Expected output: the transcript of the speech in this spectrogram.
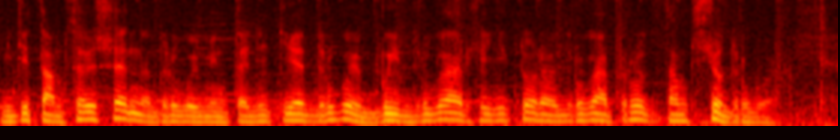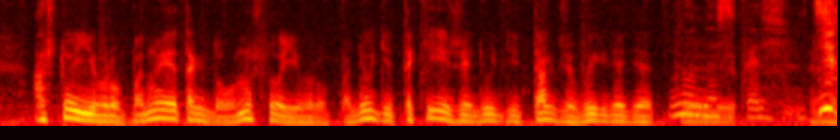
где там совершенно другой менталитет, другой быт, другая архитектура, другая природа, там все другое. А что Европа? Ну, я так думал, ну что Европа? Люди такие же люди, так же выглядят. Ну не э, скажіть.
